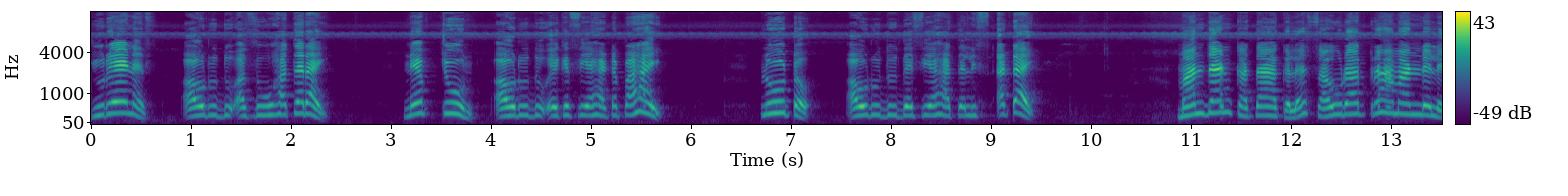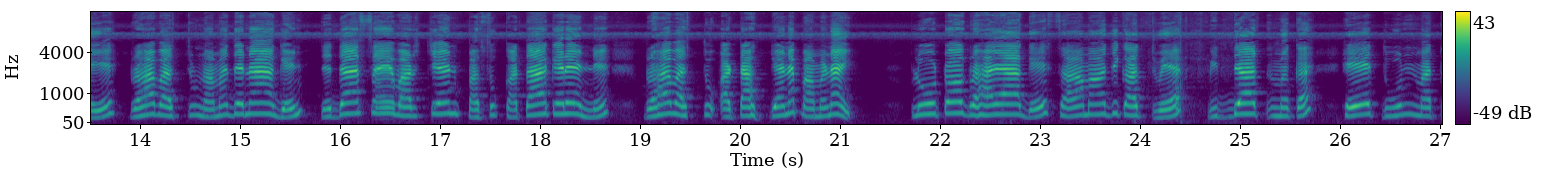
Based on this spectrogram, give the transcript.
යුරේනස් අවුරුදු 84යි. නෙප්චූන් අවුරුදු 165යි. ප්ලූටෝ අවුරුදු 248යි. මන් දැන් කතා කළ සෞරග්‍රහ මණ්ඩලයේ ග්‍රහවස්තු 9 දෙනාගෙන් 2006 වර්ෂයෙන් පසු කතා කරන්නේ ග්‍රහවස්තු 8ක් ගැන පමණයි. ප්ලූටෝ ග්‍රහයාගේ සමාජිකත්වය විද්‍යාත්මක හේතුන් මත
